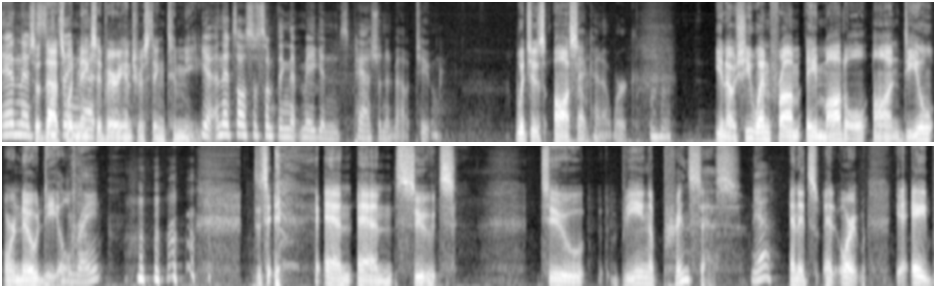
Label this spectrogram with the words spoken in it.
And that's so that's what makes that- it very interesting to me. Yeah, and that's also something that Meghan's passionate about too. which is awesome. That kind of work, hmm you know, she went from a model on Deal or No Deal right? and and Suits to being a princess. Yeah, And it's or a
